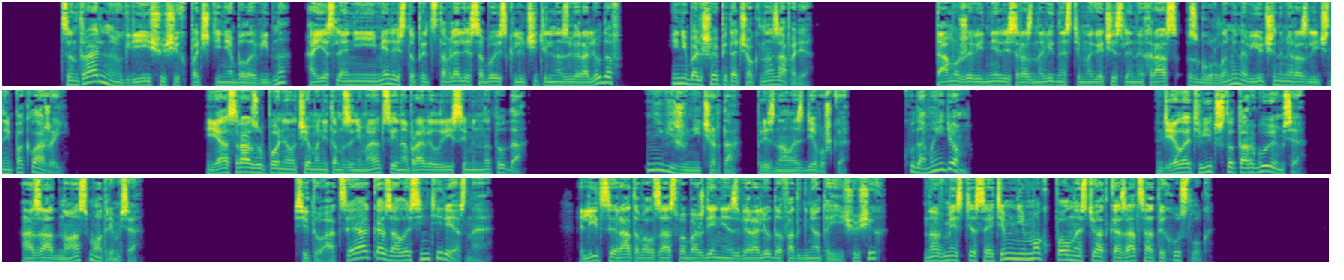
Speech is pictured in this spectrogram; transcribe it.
Центральную, где ищущих почти не было видно, а если они и имелись, то представляли собой исключительно зверолюдов, и небольшой пятачок на западе. Там уже виднелись разновидности многочисленных рас с гурлами, навьюченными различной поклажей. Я сразу понял, чем они там занимаются, и направил рис именно туда. «Не вижу ни черта», — призналась девушка. «Куда мы идем?» «Делать вид, что торгуемся, а заодно осмотримся». Ситуация оказалась интересная. Лицей ратовал за освобождение зверолюдов от гнета ищущих, но вместе с этим не мог полностью отказаться от их услуг.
